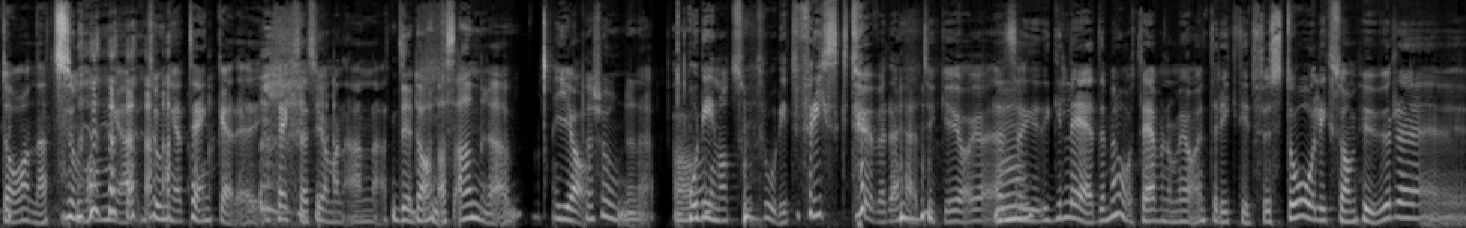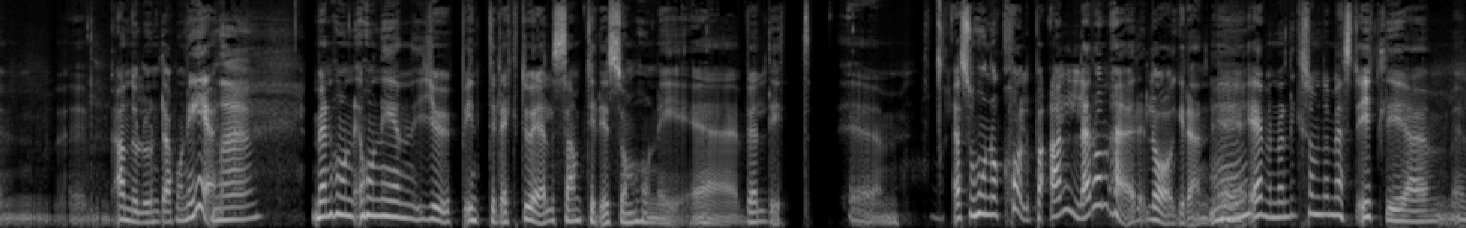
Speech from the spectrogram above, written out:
danat så många tunga tänkare. I Texas gör man annat. Det Danas andra Ja. personer där. Ja. Och det är något så otroligt friskt över det här tycker jag. Jag alltså, det gläder mig åt det även om jag inte riktigt förstår liksom hur eh, eh, annorlunda hon är. Nej. Men hon, hon är en djup intellektuell samtidigt som hon är eh, väldigt eh, Alltså hon har koll på alla de här lagren. Mm. Eh, även om liksom de mest ytliga eh,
